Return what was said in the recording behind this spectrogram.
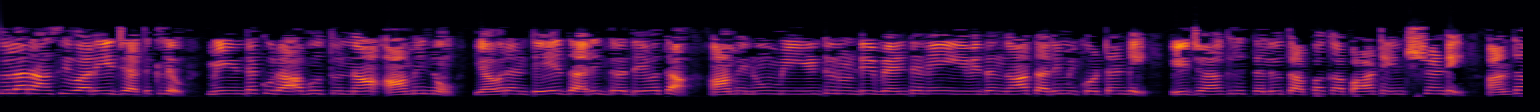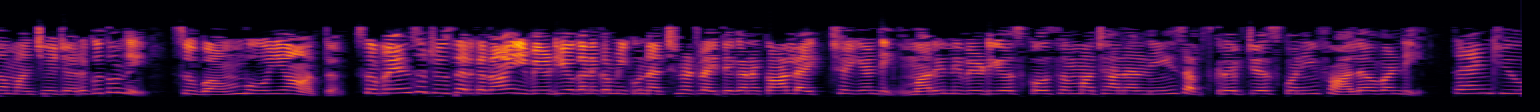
తులారాశి వారి జతకులు మీ ఇంటకు రాబోతున్న ఆమెను ఎవరంటే? దరిద్ర దేవత. ఆమెను మీ ఇంటి నుండి వెంటనే ఈ విధంగా తరిమి కొట్టండి. ఈ జాగ్రత్తలు తప్పక పాటించండి. అంతా మంచి జరుగుతుంది. శుభం భూయాత్. సో ఫ్రెండ్స్ చూశారు కదా ఈ వీడియో గనక మీకు నచ్చినట్లయితే గనక లైక్ చేయండి. మరిన్ని వీడియోస్ కోసం మా ఛానల్ని సబ్స్క్రైబ్ చేసుకుని ఫాలో అవ్వండి. థ్యాంక్ యూ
